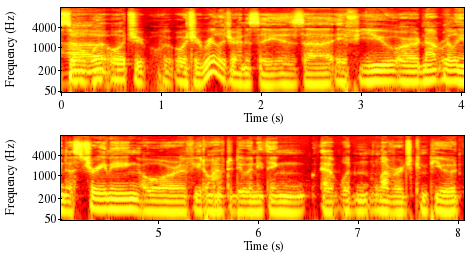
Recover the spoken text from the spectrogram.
So Um, what, what you're what you're really trying to say is, uh, if you are not really into streaming, or if you don't have to do anything that wouldn't leverage compute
